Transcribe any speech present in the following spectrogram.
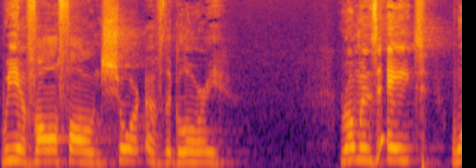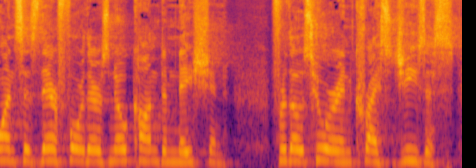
we have all fallen short of the glory. Romans 8 1 says, Therefore, there is no condemnation for those who are in Christ Jesus,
